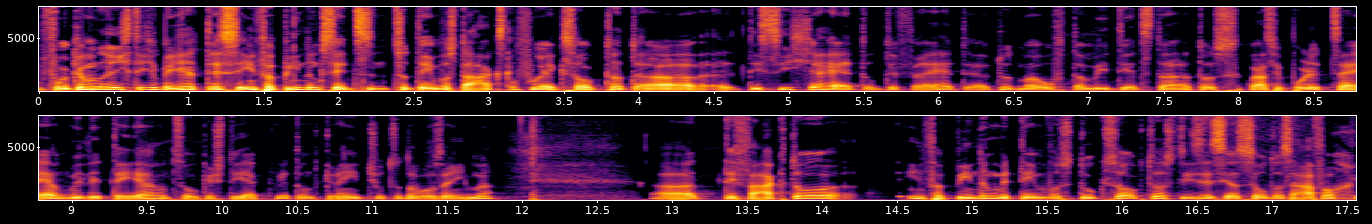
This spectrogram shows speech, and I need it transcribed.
vollkommen richtig. Ich möchte das in Verbindung setzen zu dem, was der Axel vorher gesagt hat. Äh, die Sicherheit und die Freiheit äh, tut man oft damit jetzt, äh, dass quasi Polizei und Militär und so gestärkt wird und Grenzschutz oder was auch immer. De facto in Verbindung mit dem, was du gesagt hast, ist es ja so, dass einfach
